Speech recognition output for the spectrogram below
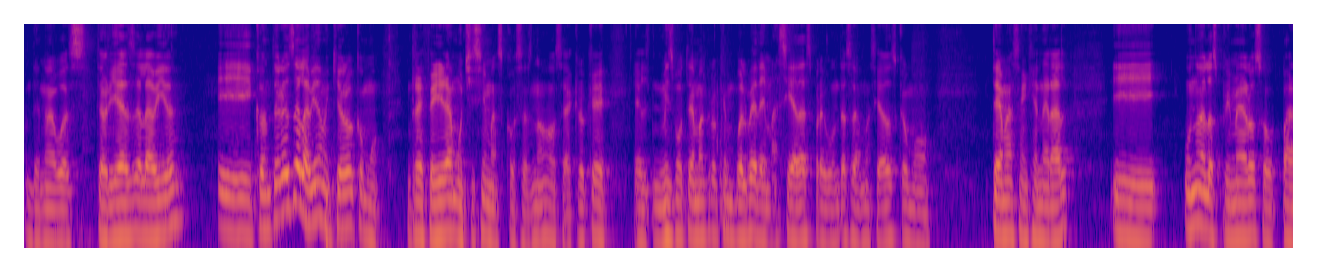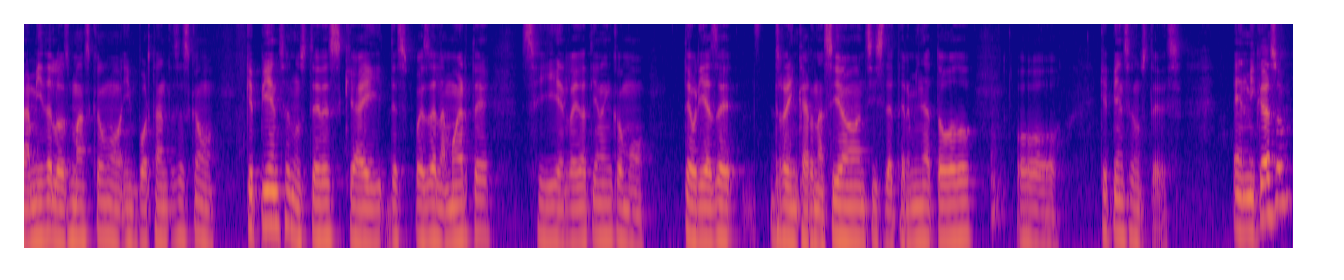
De nuevo, es teorías de la vida. Y con teorías de la vida me quiero como referir a muchísimas cosas, ¿no? O sea, creo que el mismo tema creo que envuelve demasiadas preguntas o demasiados como temas en general. Y uno de los primeros, o para mí de los más como importantes, es como, ¿qué piensan ustedes que hay después de la muerte? Si en realidad tienen como teorías de reencarnación, si se determina todo, o qué piensan ustedes. En mi caso,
